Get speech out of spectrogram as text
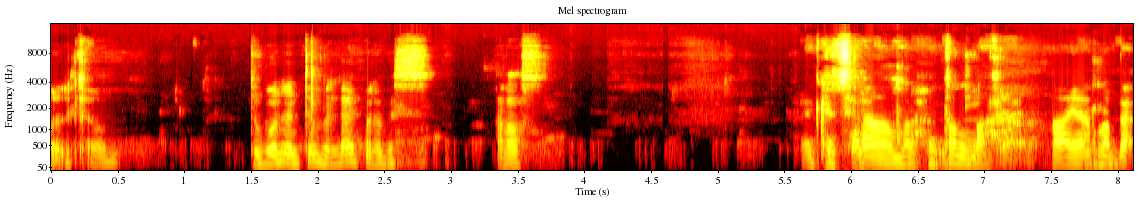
welcome تبون أنتم بال live ولا بس؟ خلاص. عليكم السلام ورحمة الله. hi يا الربع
